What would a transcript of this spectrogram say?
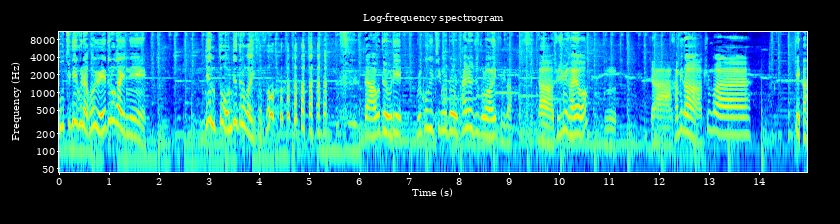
고추 개구리야. 거기 왜 들어가 있니? 얜 또 언제 들어가 있었어? 자, 아무튼 우리 물고기 친구들 살려주도록 하겠습니다. 자, 조심히 가요. 음. 자, 갑니다. 출발. 이야.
